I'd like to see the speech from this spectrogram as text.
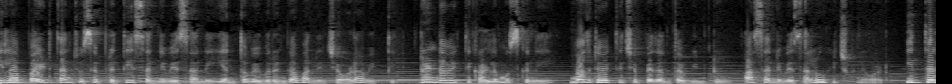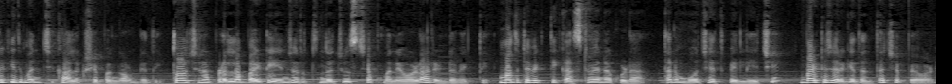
ఇలా బయట తను చూసే ప్రతి సన్నివేశాన్ని ఎంతో వివరంగా వర్ణించేవాడు ఆ వ్యక్తి. రెండో వ్యక్తి కళ్ళు మూసుకుని మొదటి వ్యక్తి చెప్పేదంతా వింటూ ఆ సన్నివేశాలను ఊహించుకునేవాడు. ఇద్దరికి ఇది మంచి కాలక్షేపంగా ఉండేది. తోచినప్పుడల్లా బయట ఏం జరుగుతుందో చూసి చెప్పమనేవాడు ఆ రెండో వ్యక్తి. మొదటి వ్యక్తి కష్టమైనా కూడా తన మోచేతిపై లేచి బయట జరిగేదంతా చెప్పేవాడు.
